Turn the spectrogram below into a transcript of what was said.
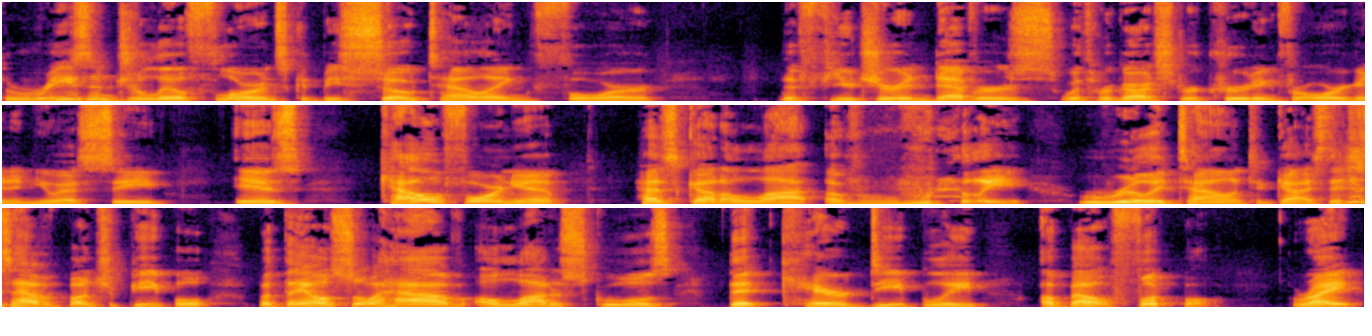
The reason Jahlil Florence could be so telling for the future endeavors with regards to recruiting for Oregon and USC is California has got a lot of really, really talented guys. They just have a bunch of people, but they also have a lot of schools that care deeply about football, right?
